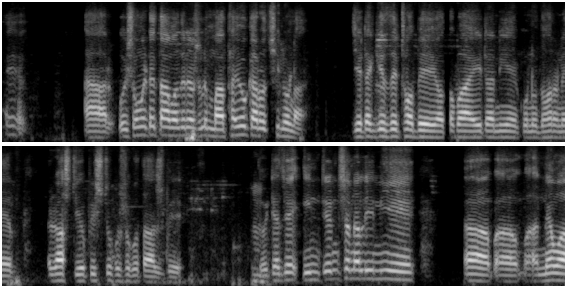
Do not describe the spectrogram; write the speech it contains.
হ্যাঁ। আর ওই সময়টা তো আমাদের আসলে মাথায়ও কারও ছিল না যেটা গেজেট হবে অথবা এটা নিয়ে কোনো ধরনের রাষ্ট্রীয় পৃষ্ঠপোষকতা আসবে। তো এটা যে ইন্টেনশনালি নিয়ে নেওয়া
